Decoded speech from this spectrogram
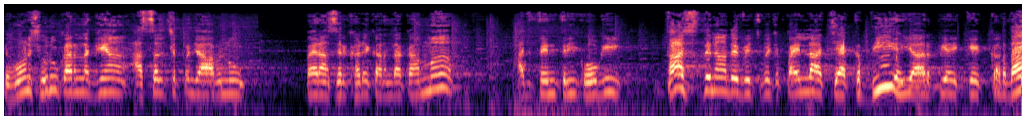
ਤੇ ਹੁਣ ਸ਼ੁਰੂ ਕਰਨ ਲੱਗੇ ਆ, ਅਸਲ 'ਚ ਪੰਜਾਬ ਨੂੰ ਪੈਰਾਂ ਸਿਰ ਖੜੇ ਕਰਨ ਦਾ ਕੰਮ। ਅੱਜ 3 ਤਰੀਕ ਹੋ ਗਈ 10 ਦਿਨਾਂ ਦੇ ਵਿੱਚ ਵਿੱਚ ਪਹਿਲਾ ਚੈੱਕ 20000 ਰੁਪਏ ਇੱਕ ਏਕੜ ਦਾ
